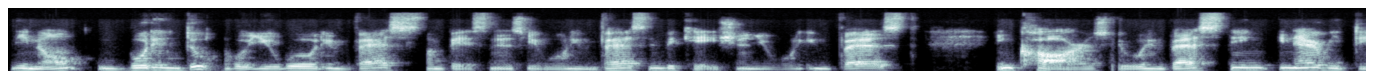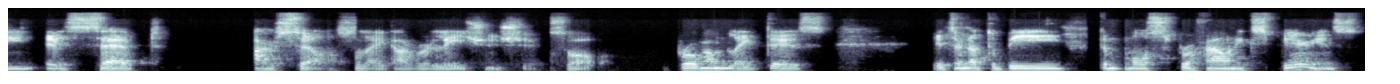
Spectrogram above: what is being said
you know, wouldn't do. You would invest in business, you would invest in vacation, you would invest in cars, we were investing in everything except ourselves, like our relationship. So a program like this, it turned out to be the most profound experience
